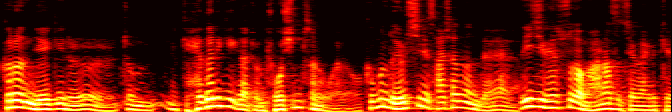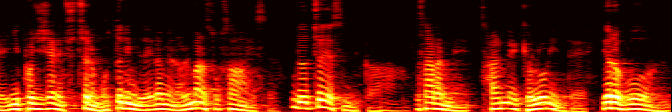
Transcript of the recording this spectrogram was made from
그런 얘기를 좀 이렇게 해드리기가 좀 조심스러워요. 그분도 열심히 사셨는데 이직 횟수가 많아서 제가 이렇게 이 포지션에 추천을 못 드립니다. 이러면 얼마나 속상하겠어요. 근데 어쩌겠습니까? 그 사람의 삶의 결론인데. 여러분,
